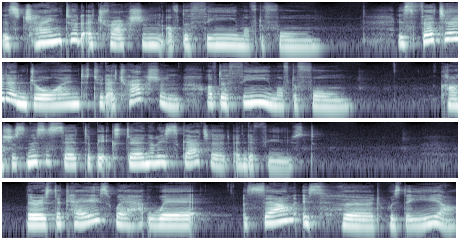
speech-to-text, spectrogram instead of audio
Is chained to the attraction of the theme of the form. Is fettered and joined to the attraction of the theme of the form. Consciousness is said to be externally scattered and diffused. There is the case where, where a sound is heard with the ear.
